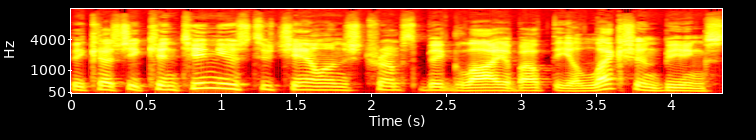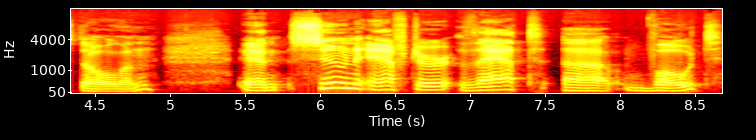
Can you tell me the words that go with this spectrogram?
because she continues to challenge Trump's big lie about the election being stolen. And soon after that uh, vote,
